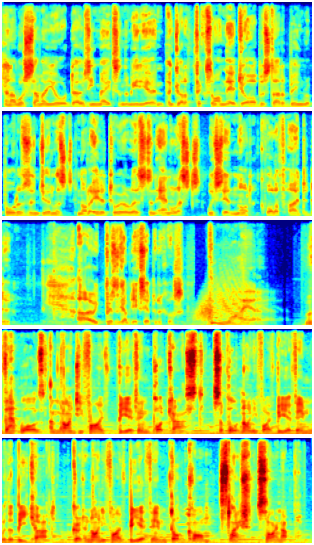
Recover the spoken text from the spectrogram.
And I wish some of your dozy mates in the media had got a fix on their job and started being reporters and journalists, not editorialists and analysts, which they're not qualified to do. Uh, present company accepted, of course. The Wire. That was a 95BFM podcast. Support 95BFM with a B card. Go to 95BFM.com slash sign up.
